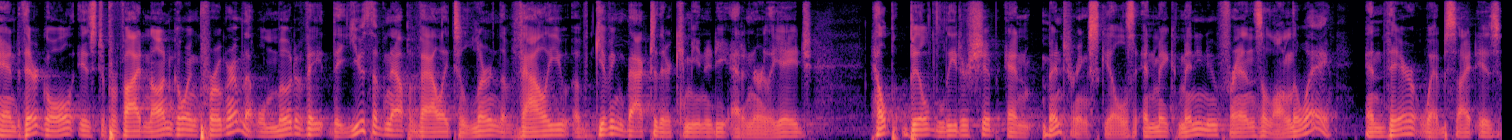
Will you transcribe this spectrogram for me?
And their goal is to provide an ongoing program that will motivate the youth of Napa Valley to learn the value of giving back to their community at an early age, help build leadership and mentoring skills, and make many new friends along the way. And their website is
